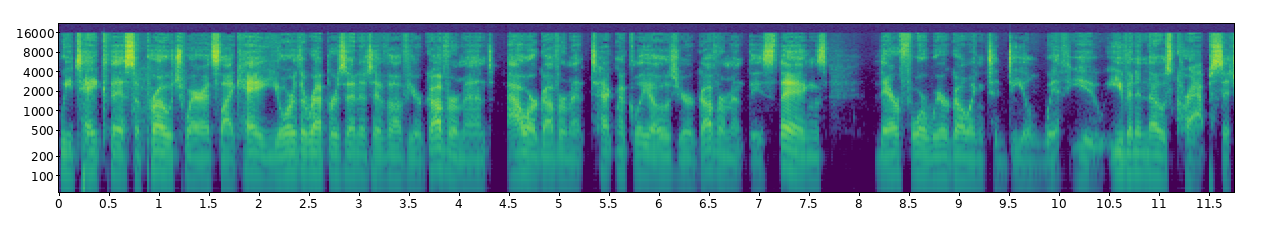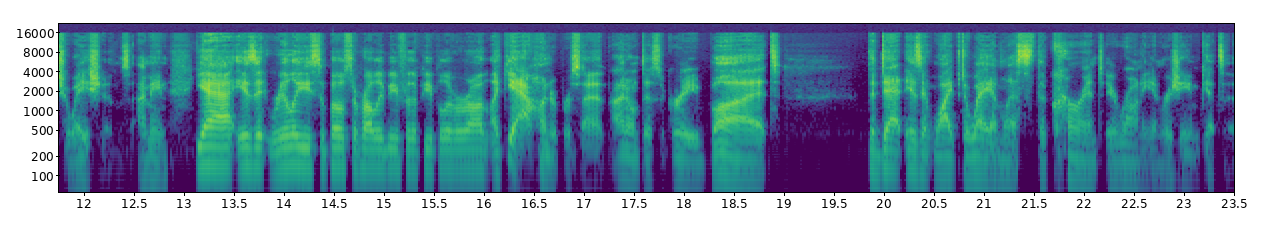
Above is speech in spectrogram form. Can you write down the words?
we take this approach where it's like, hey, you're the representative of your government. Our government technically owes your government these things. Therefore, we're going to deal with you, even in those crap situations. I mean, yeah, is it really supposed to probably be for the people of Iran? Like, yeah, 100%. I don't disagree. But the debt isn't wiped away unless the current Iranian regime gets it.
